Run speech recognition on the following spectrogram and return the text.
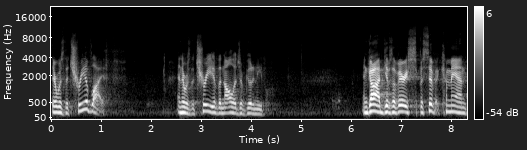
There was the tree of life, and there was the tree of the knowledge of good and evil. And God gives a very specific command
